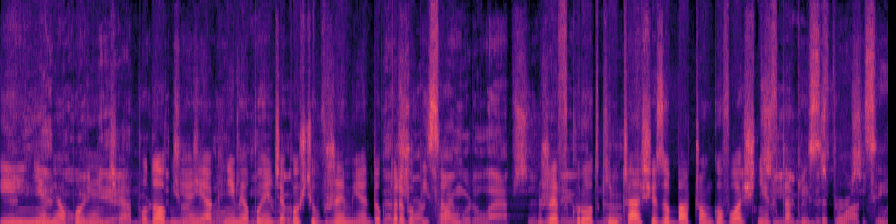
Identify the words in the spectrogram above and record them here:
i nie miał no pojęcia, podobnie jak nie miał pojęcia Kościół w Rzymie, do którego pisał, że w krótkim uh, czasie zobaczą go właśnie w takiej sytuacji.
